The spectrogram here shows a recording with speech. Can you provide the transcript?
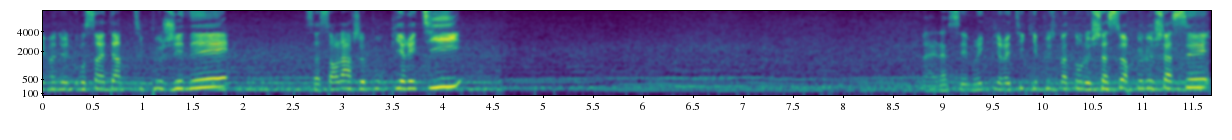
Emmanuel Grossin était un petit peu gêné. Ça sort large pour Pierretti. Là, c'est Emeric Piretti qui est plus maintenant le chasseur que le chassé.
